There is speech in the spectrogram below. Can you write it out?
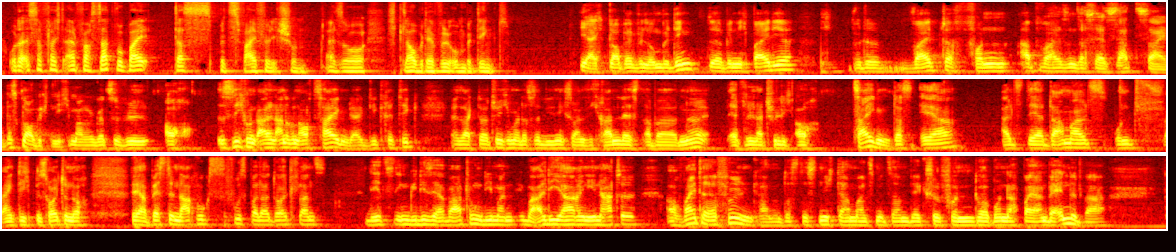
Oder ist er vielleicht einfach satt? Wobei, das bezweifle ich schon. Also ich glaube, der will unbedingt. Ja, ich glaube, er will unbedingt, da bin ich bei dir. Würde weit davon abweisen, dass er satt sei. Das glaube ich nicht. Mario Götze will auch sich und allen anderen auch zeigen. Der, die Kritik, er sagt natürlich immer, dass er die nicht so an sich ranlässt, aber ne, er will natürlich auch zeigen, dass er als der damals und eigentlich bis heute noch ja, beste Nachwuchsfußballer Deutschlands jetzt irgendwie diese Erwartungen, die man über all die Jahre in ihn hatte, auch weiter erfüllen kann und dass das nicht damals mit seinem Wechsel von Dortmund nach Bayern beendet war.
